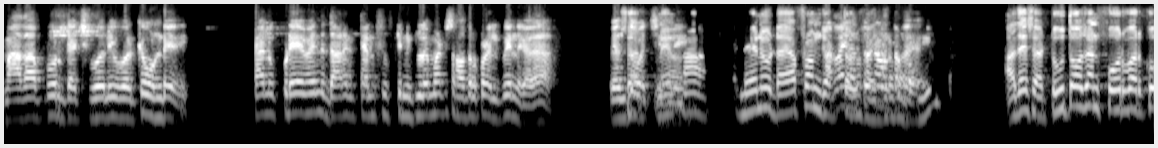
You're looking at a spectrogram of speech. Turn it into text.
Madhapur Gachibowli వరకే ఉండేది. కానీ ఇప్పుడు ఏమైంది? దానికి టెన్ ఫిఫ్టీన్ కిలోమీటర్స్ అవతల కూడా వెళ్ళిపోయింది కదా? వెళ్తూ వచ్చింది. నేను డయాఫ్రామ్ చెప్తాను హైదరాబాద్. అదే సార్ టూ థౌజండ్ ఫోర్ వరకు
